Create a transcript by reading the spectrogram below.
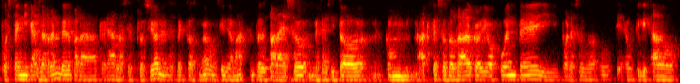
pues técnicas de render para crear las explosiones, efectos nuevos y demás. Entonces para eso necesito con acceso total al código fuente y por eso he utilizado,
